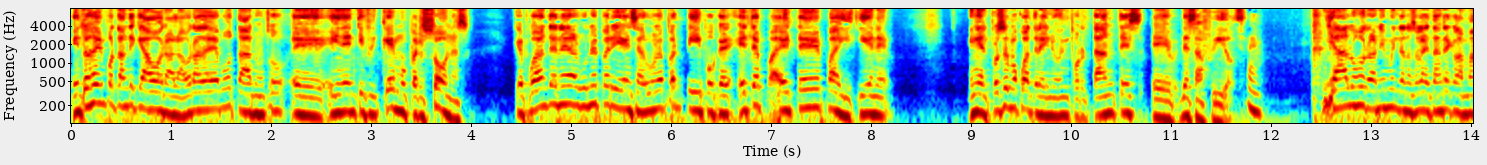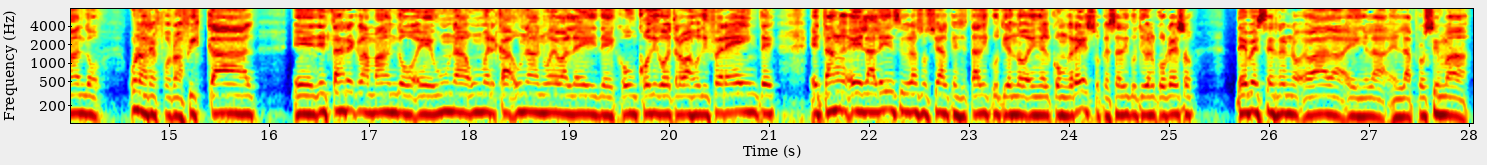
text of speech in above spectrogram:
Entonces es importante que ahora, a la hora de votar, nosotros eh, identifiquemos personas que puedan tener alguna experiencia, algún expertise, porque este, pa- este país tiene en el próximo cuatrenio importantes eh, desafíos. Ya los organismos internacionales están reclamando una reforma fiscal, eh, están reclamando eh, una un una nueva ley de un código de trabajo diferente, están eh, la ley de seguridad social que se está discutiendo en el Congreso, que se ha discutido en el Congreso, debe ser renovada en la en la próxima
